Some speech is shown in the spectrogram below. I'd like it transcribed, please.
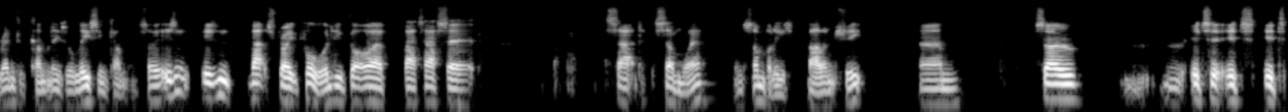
rental companies or leasing companies. So it isn't isn't that straightforward. You've got to have that asset sat somewhere on somebody's balance sheet. Um, so it's it's it's.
